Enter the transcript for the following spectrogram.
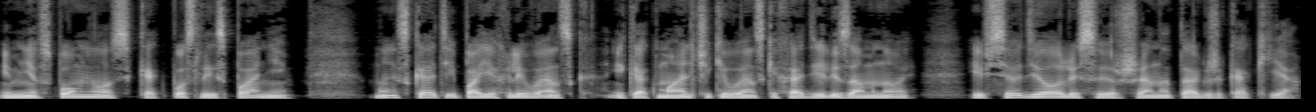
И мне вспомнилось, как после Испании мы с Катей поехали в Энск, и как мальчики в Энске ходили за мной, и все делали совершенно так же, как я.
